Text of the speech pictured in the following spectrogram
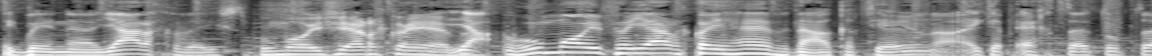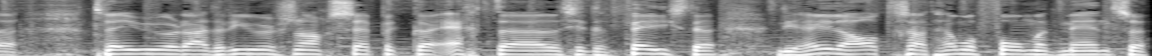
ik ben eh, jarig geweest. Hoe mooie verjaardag kan je hebben? Ja, hoe mooi verjaardag kan je hebben? Nou, ik heb, die hele, nou, ik heb echt eh, tot eh, twee uur, uh, drie uur s'nachts heb ik eh, echt eh, zitten feesten. Die hele halte staat helemaal vol met mensen.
